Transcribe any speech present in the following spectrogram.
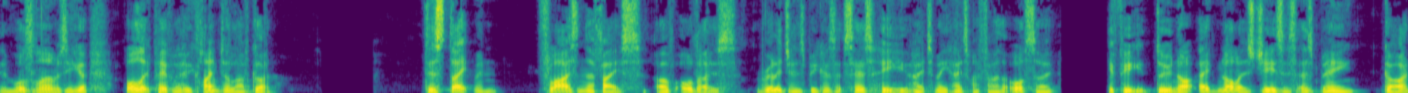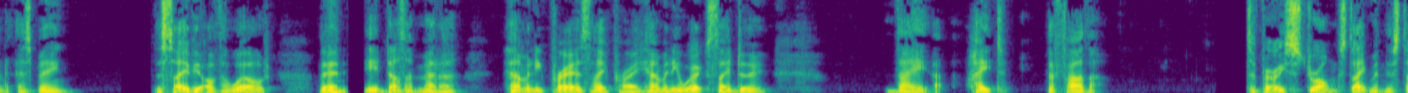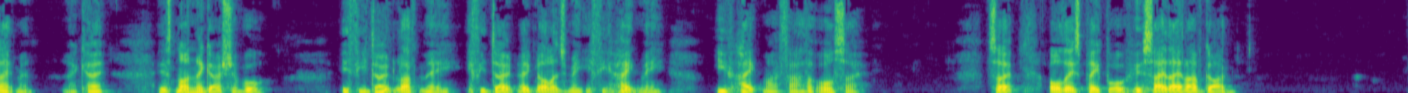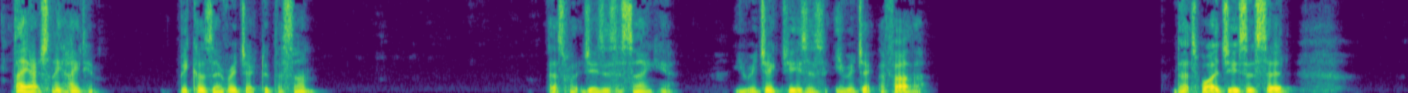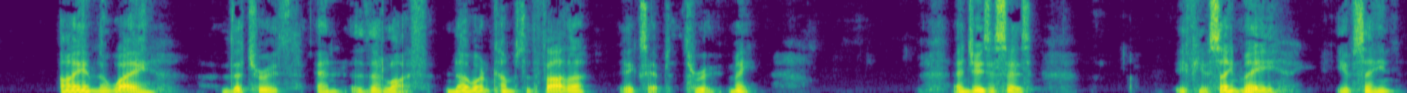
Muslims, you got all these people who claim to love God. This statement flies in the face of all those religions because it says, He who hates me hates my Father also. If you do not acknowledge Jesus as being God, as being the Savior of the world, then it doesn't matter how many prayers they pray, how many works they do, they hate the Father. It's a very strong statement, this statement. Okay? It's non negotiable. If you don't love me, if you don't acknowledge me, if you hate me, you hate my Father also. So, all these people who say they love God, they actually hate Him because they've rejected the Son. That's what Jesus is saying here. You reject Jesus, you reject the Father. That's why Jesus said, I am the way, the truth, and the life. No one comes to the Father except through me. And Jesus says, If you've seen me, you've seen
